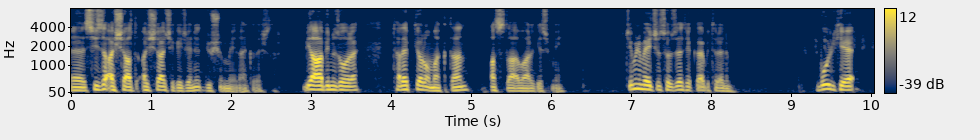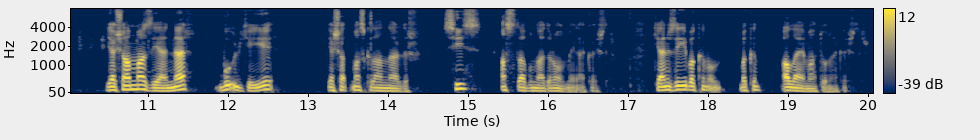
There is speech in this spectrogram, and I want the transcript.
e, sizi aşağı aşağı çekeceğini düşünmeyin arkadaşlar. Bir abiniz olarak talepkar olmaktan asla vazgeçmeyin. Cemil Bey için sözleri tekrar bitirelim. Bu ülkeye yaşanmaz diyenler bu ülkeyi yaşatmaz kılanlardır. Siz asla bunlardan olmayın arkadaşlar. Kendinize iyi bakın. Bakın Allah'a emanet olun arkadaşlar.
